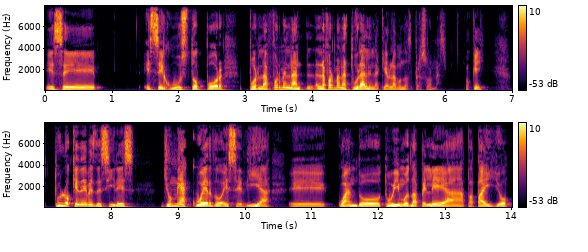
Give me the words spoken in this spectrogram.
ese, ese gusto por, por la, forma la, forma natural en la que hablamos las personas. ¿Ok? Tú lo que debes decir es, yo me acuerdo ese día eh, cuando tuvimos la pelea, papá y yo,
